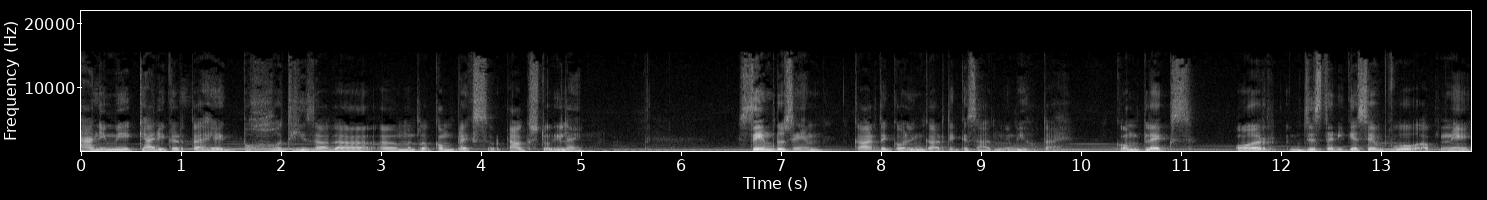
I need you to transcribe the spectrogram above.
एनिमे कैरी करता है एक बहुत ही ज़्यादा मतलब complex dark story line same to same Kartik calling Kartik के साथ में भी होता है। कॉम्प्लेक्स और जिस तरीके से वो अपने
